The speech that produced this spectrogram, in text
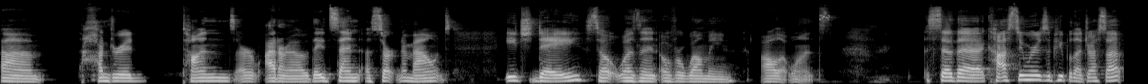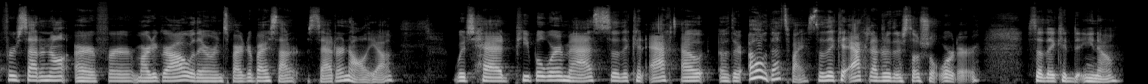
um, hundred tons, or I don't know. They'd send a certain amount each day, so it wasn't overwhelming all at once. So the costumers, the people that dress up for Saturnal or for Mardi Gras, well, they were inspired by Saturnalia, which had people wear masks so they could act out of their oh, that's why. So they could act out of their social order. So they could, you know,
